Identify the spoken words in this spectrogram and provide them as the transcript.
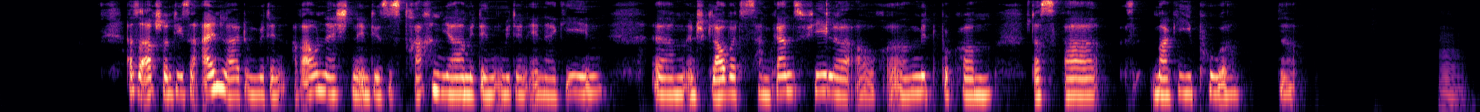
Also auch schon diese Einleitung mit den Rauhnächten in dieses Drachenjahr, mit den, mit den Energien. Ähm, und ich glaube, das haben ganz viele auch äh, mitbekommen. Das war Magie pur. Ja. Hm.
